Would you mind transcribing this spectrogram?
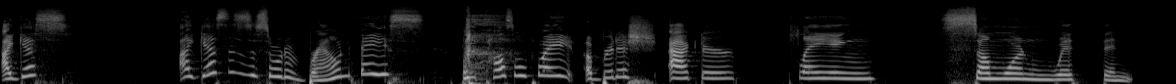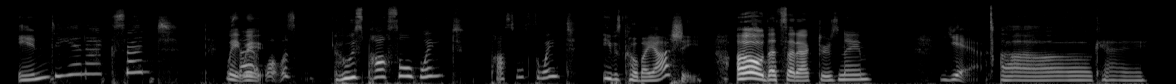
I guess I guess this is a sort of brown face. But Postlethwaite, a British actor playing someone with an Indian accent. Wait, that wait. What was Who's Postlethwaite? Postlethwaite? he was Kobayashi. Oh, that's that actor's name. Yeah. okay.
